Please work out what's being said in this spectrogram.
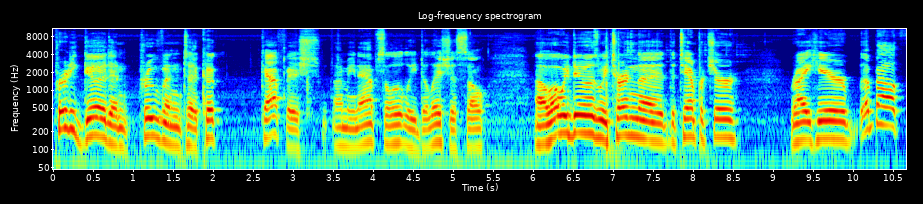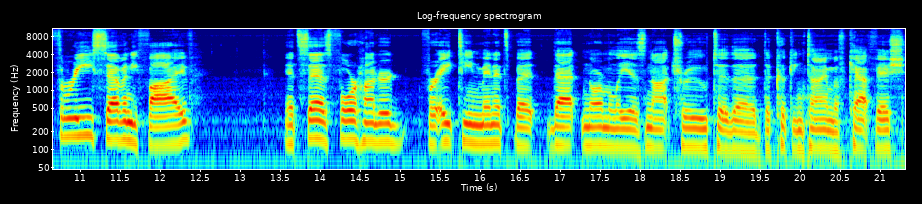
pretty good and proven to cook catfish. I mean, absolutely delicious. So uh, what we do is we turn the, the temperature right here about 375. It says 400 for 18 minutes, but that normally is not true to the, the cooking time of catfish.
